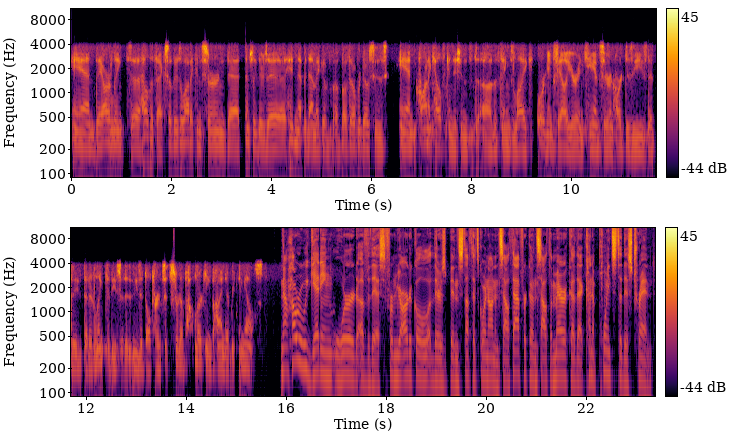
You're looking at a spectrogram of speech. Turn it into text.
and they are linked to health effects. So there's a lot of concern that essentially there's a hidden epidemic of, of both overdoses and chronic health conditions, uh, the things like organ failure and cancer and heart disease that they, that are linked to these these adulterants. It's sort of lurking behind everything else. Now, how are we getting word of this? From your article, there's been stuff that's going on in South Africa and South America that kind of points to this trend.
